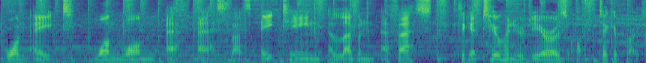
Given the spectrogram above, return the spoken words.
1811FS. That's 1811FS to get 200 euros off the ticket price.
